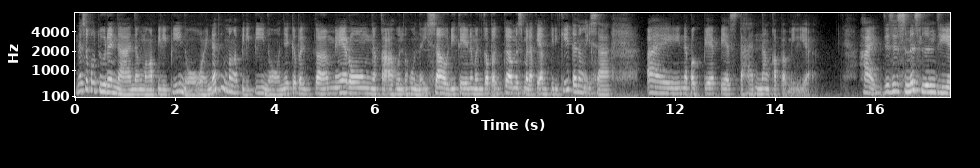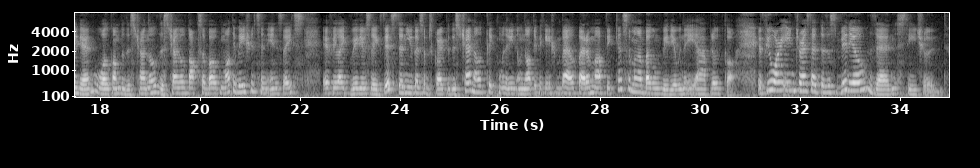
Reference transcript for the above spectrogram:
Nasa kultura na ng mga Pilipino or nating mga Pilipino na kapag ka merong nakaahon-ahon na isa o di kaya naman kapag ka mas malaki ang kinikita ng isa ay napagpipiestahan ng kapamilya. Hi, this is Miss Lindy again. Welcome to this channel. This channel talks about motivations and insights. If you like videos like this, then you can subscribe to this channel. Click mo na rin ang notification bell para ma-update ka sa mga bagong video na i-upload ko. If you are interested in this video, then stay tuned.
